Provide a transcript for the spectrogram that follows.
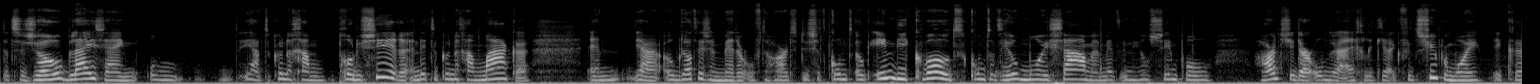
Dat ze zo blij zijn om ja, te kunnen gaan produceren en dit te kunnen gaan maken. En ja, ook dat is een matter of the heart. Dus het komt ook in die quote komt het heel mooi samen met een heel simpel hartje daaronder eigenlijk. Ja, ik vind het super mooi. Ik, eh,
